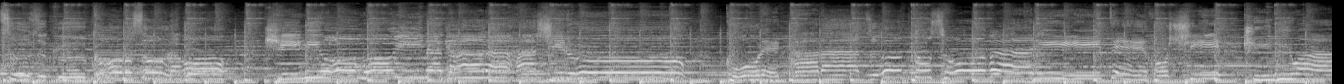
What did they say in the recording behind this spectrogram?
続くこの空を君を思いながら走る。これからもし君は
